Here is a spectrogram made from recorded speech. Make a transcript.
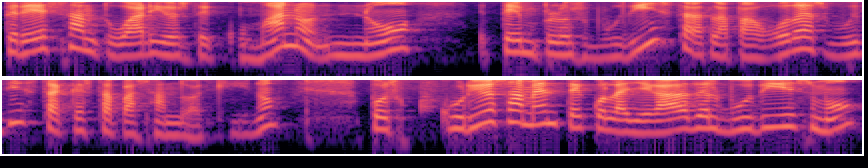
tres santuarios de Kumano, no templos budistas, la pagoda es budista, ¿qué está pasando aquí? ¿no? Pues curiosamente, con la llegada del budismo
